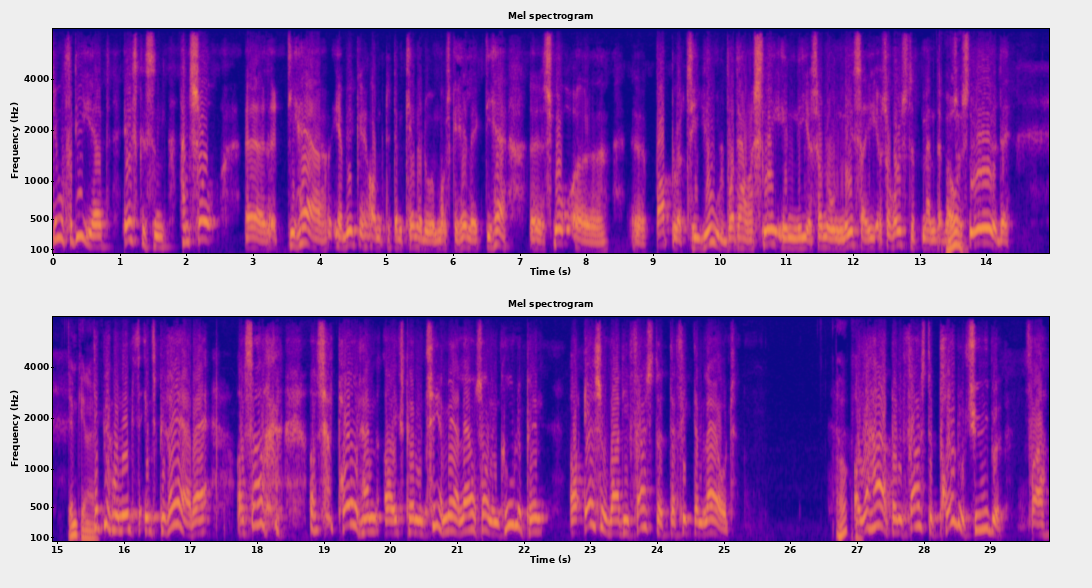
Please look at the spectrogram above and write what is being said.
det var fordi, at Eskesen, han så øh, de her, jeg ved ikke om det, dem kender du måske heller ikke, de her øh, små øh, øh, bobler til jul, hvor der var sne indeni og så nogle nisser i, og så rystede man dem, oh. og så snede det. Dem kender jeg. Det blev hun inspireret af, og så, og så prøvede han at eksperimentere med at lave sådan en kuglepen, og ESO var de første, der fik dem lavet. Okay. Og jeg har den første prototype fra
